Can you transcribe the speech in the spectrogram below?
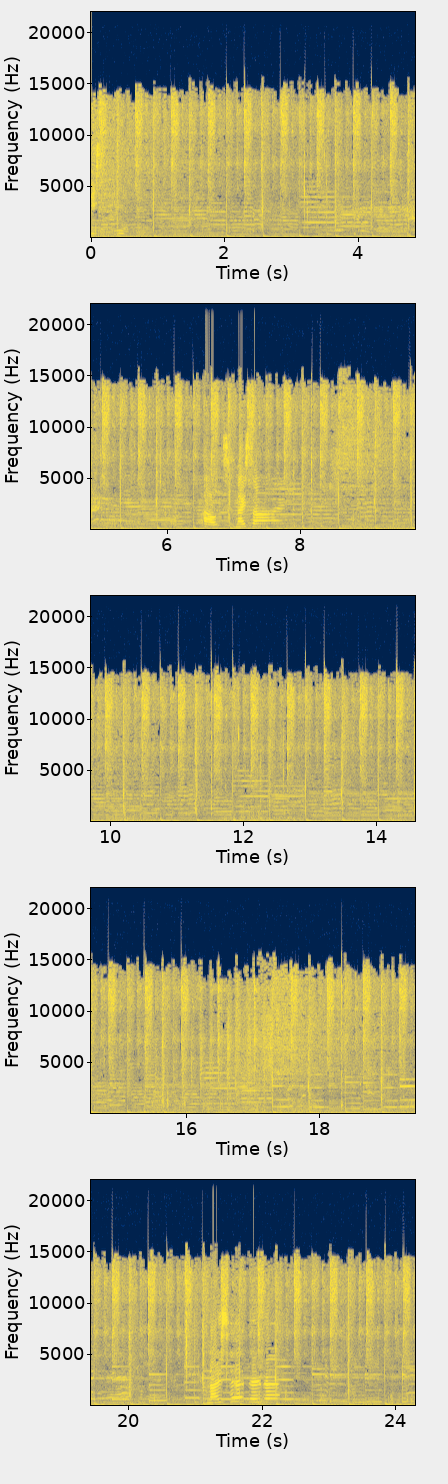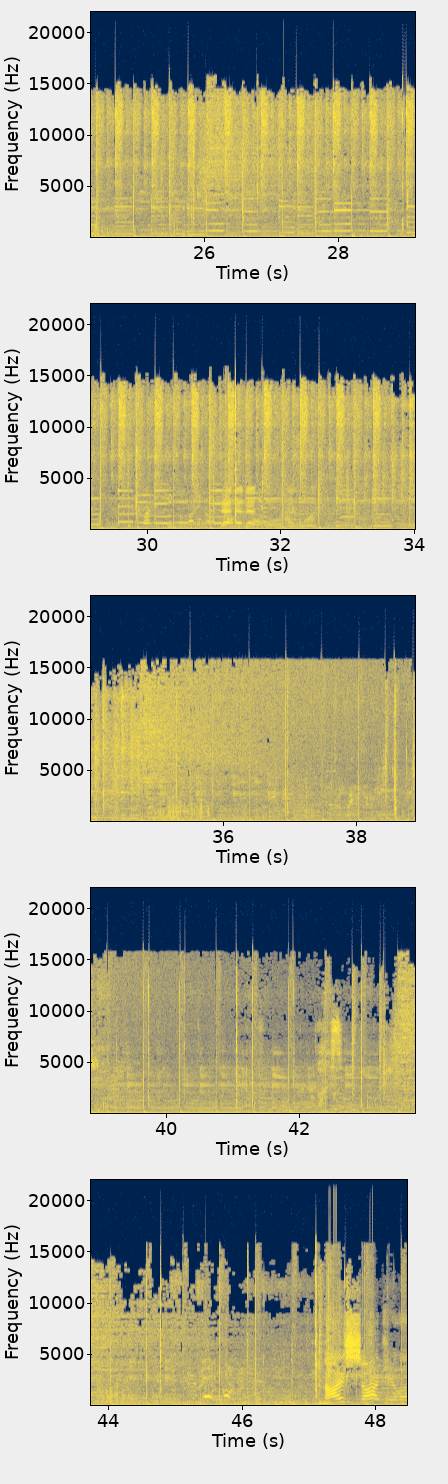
Jason. Out. Nice eye. Nice hit, baby. Nice shot, Caleb.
